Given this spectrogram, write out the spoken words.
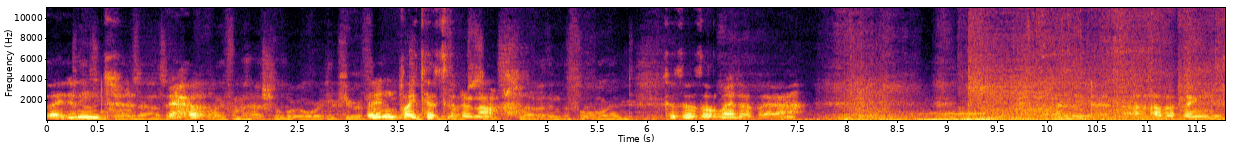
They didn't. They have from Herschel were already purified. didn't play test it enough. Slower than before, and Because there's a letter there. And another thing is,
